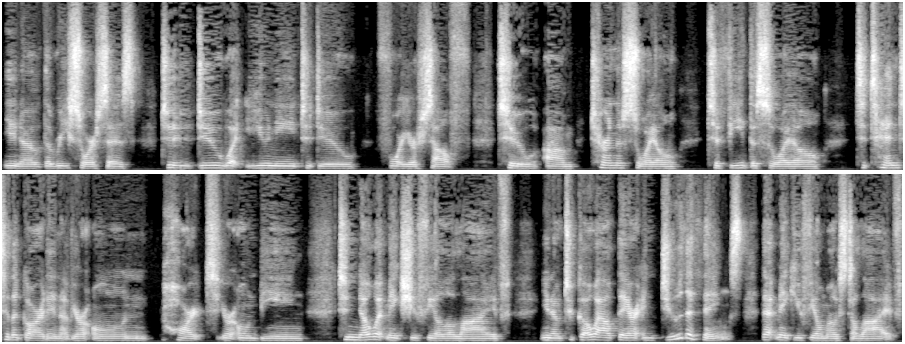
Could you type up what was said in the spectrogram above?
you know, the resources to do what you need to do for yourself, to um, turn the soil, to feed the soil, to tend to the garden of your own heart, your own being, to know what makes you feel alive, you know, to go out there and do the things that make you feel most alive.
